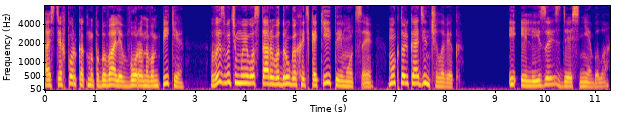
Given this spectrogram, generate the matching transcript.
а с тех пор, как мы побывали в Вороновом пике, вызвать у моего старого друга хоть какие-то эмоции мог только один человек. И Элизы здесь не было.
